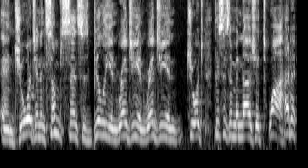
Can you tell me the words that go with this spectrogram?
and George, and in some senses, Billy and Reggie, and Reggie and George. This is a menage a trois. How did,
